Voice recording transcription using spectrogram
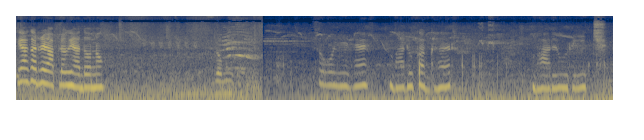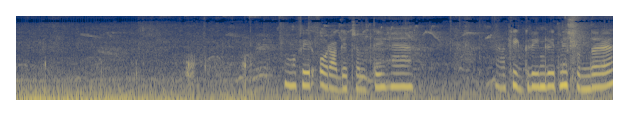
क्या कर रहे हो आप लोग यहाँ दोनों? तो ये है भालू का घर, भालू रीच तो फिर और आगे चलते हैं। यहाँ की ग्रीनरी इतनी सुंदर है।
